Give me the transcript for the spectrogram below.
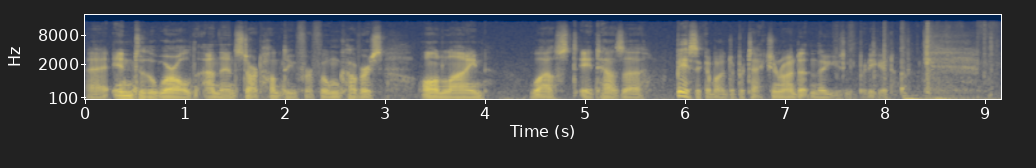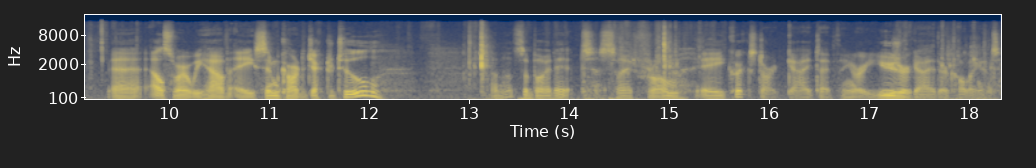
uh, into the world and then start hunting for phone covers online whilst it has a basic amount of protection around it and they're usually pretty good. Uh, elsewhere we have a SIM card ejector tool and that's about it, aside from a quick start guide type thing, or a user guide they're calling it.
